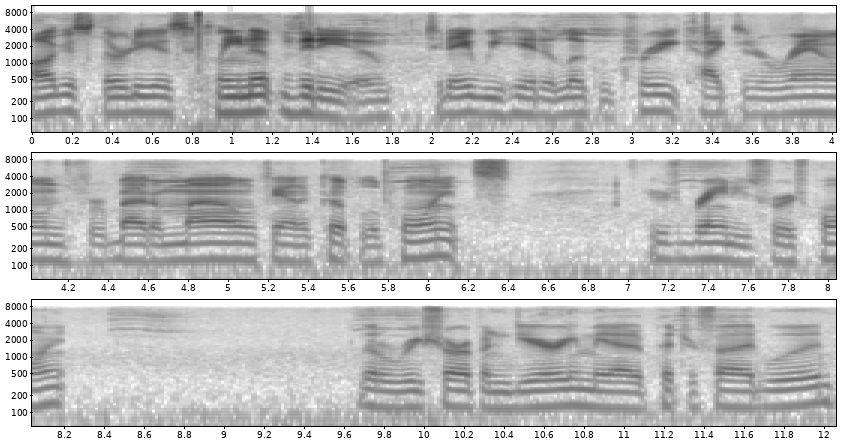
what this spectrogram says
August 30th cleanup video. Today we hit a local creek, hiked it around for about a mile and found a couple of points. Here's Brandy's first point. Little resharpened Gary made out of petrified wood.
